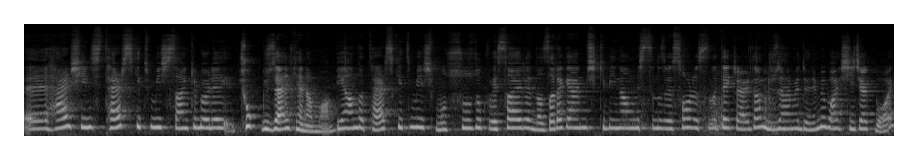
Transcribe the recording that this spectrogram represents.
E, her şeyiniz ters gitmiş. Sanki böyle çok güzelken ama bir anda ters gitmiş. Mutsuzluk vesaire nazara gelmiş gibi inanmışsınız ve sonrasında tekrardan düzelme dönemi başlayacak bu ay.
